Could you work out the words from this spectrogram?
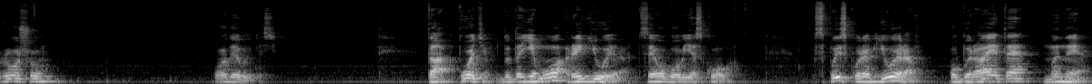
Прошу подивитись. Так, потім додаємо рев'юера. Це обов'язково. В списку рев'юерів обираєте мене.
